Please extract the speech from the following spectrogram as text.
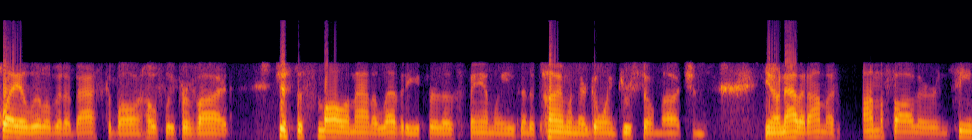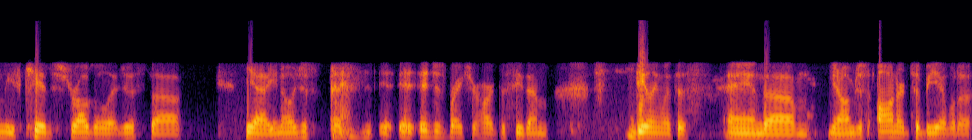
play a little bit of basketball and hopefully provide just a small amount of levity for those families at a time when they're going through so much. And you know, now that I'm a I'm a father and seeing these kids struggle, it just uh yeah, you know, it just it, it just breaks your heart to see them dealing with this and um you know, I'm just honored to be able to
